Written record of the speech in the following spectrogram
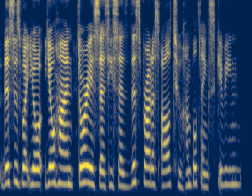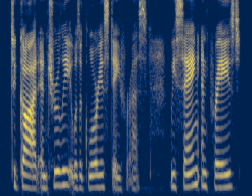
This is what jo- Johann Dorius says. He says, This brought us all to humble thanksgiving to God, and truly it was a glorious day for us. We sang and praised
